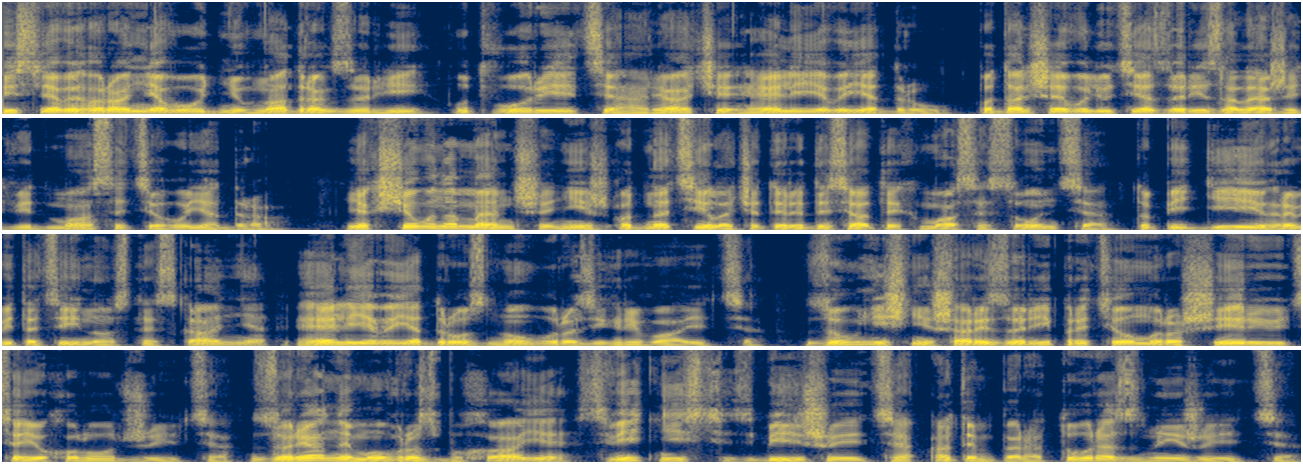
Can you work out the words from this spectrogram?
Після вигорання водню в надрах зорі утворюється гаряче гелієве ядро. Подальша еволюція зорі залежить від маси цього ядра. Якщо вона менше, ніж 1,4 маси Сонця, то під дією гравітаційного стискання гелієве ядро знову розігрівається. Зовнішні шари зорі при цьому розширюються й охолоджуються. Зоря немов розбухає, світність збільшується, а температура знижується.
